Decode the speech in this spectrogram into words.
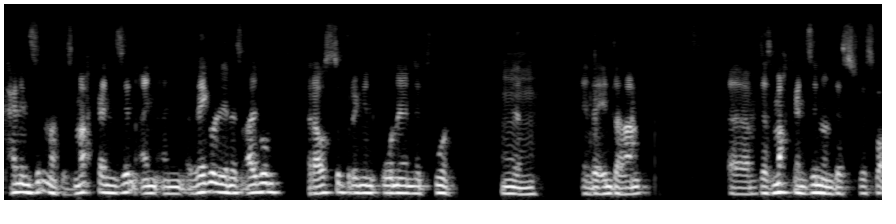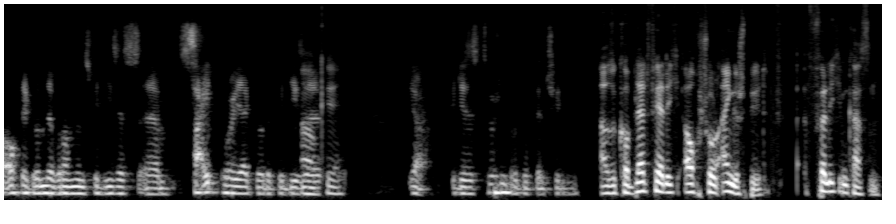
keinen Sinn macht. Es macht keinen Sinn, ein, ein reguläres Album rauszubringen ohne eine Tour mhm. in der Hinterhand. Äh, das macht keinen Sinn und das, das war auch der Grund, warum wir uns für dieses ähm, Side-Projekt oder für diese okay ja, für dieses Zwischenprodukt entschieden habe. Also komplett fertig, auch schon eingespielt, völlig im Kasten?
